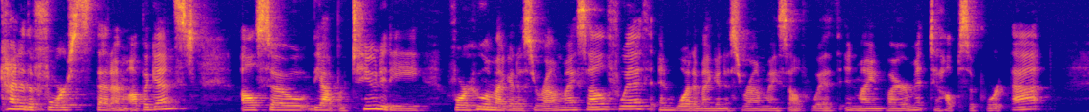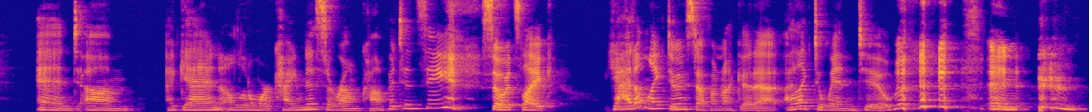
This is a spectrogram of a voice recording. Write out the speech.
kind of the force that I'm up against, also the opportunity for who am I going to surround myself with and what am I going to surround myself with in my environment to help support that. And um, again, a little more kindness around competency. so it's like, yeah, I don't like doing stuff I'm not good at. I like to win too. and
